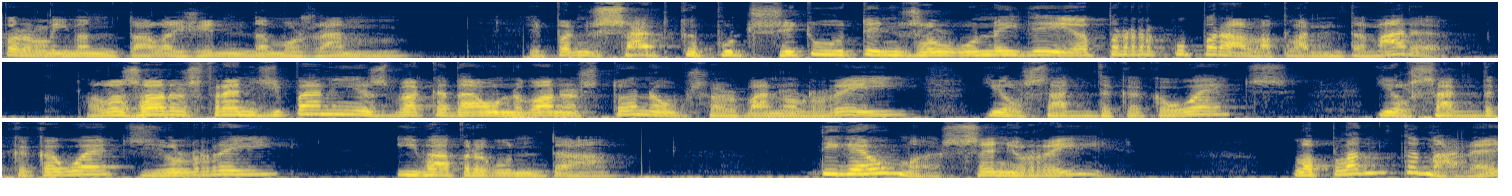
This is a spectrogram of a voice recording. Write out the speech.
per alimentar la gent de Mosam. He pensat que potser tu tens alguna idea per recuperar la planta mare. Aleshores Frangipani es va quedar una bona estona observant el rei i el sac de cacauets, i el sac de cacauets i el rei, i va preguntar «Digueu-me, senyor rei, la planta mare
